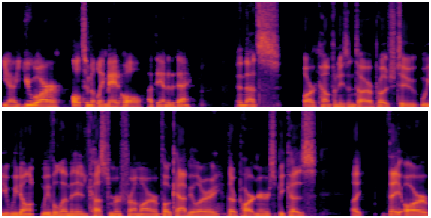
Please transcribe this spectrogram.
you know you are ultimately made whole at the end of the day. And that's our company's entire approach to we we don't we've eliminated customer from our vocabulary. They're partners because like they are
